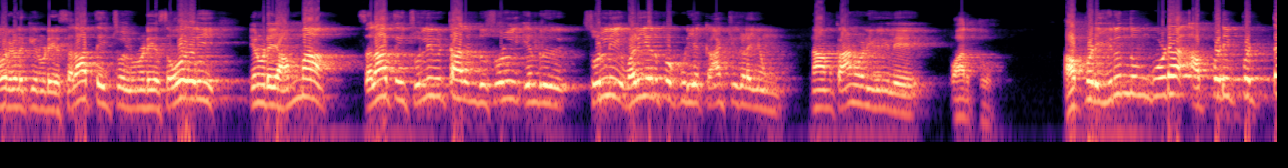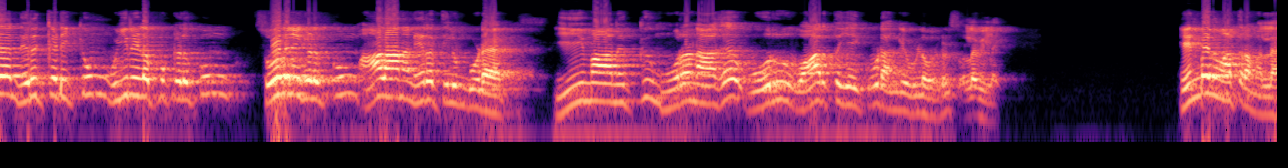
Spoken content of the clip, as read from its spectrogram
அவர்களுக்கு என்னுடைய சலாத்தை சொல் உன்னுடைய சகோதரி என்னுடைய அம்மா சலாத்தை சொல்லிவிட்டார் என்று சொல் என்று சொல்லி வழியனுப்பக்கூடிய காட்சிகளையும் நாம் காணொளிகளிலே பார்த்தோம். அப்படி இருந்தும் கூட அப்படிப்பட்ட நெருக்கடிக்கும் உயிரிழப்புகளுக்கும் சோதனைகளுக்கும் ஆளான நேரத்திலும் கூட ஈமானுக்கு முரணாக ஒரு வார்த்தையை கூட அங்கே உள்ளவர்கள் சொல்லவில்லை. என்பது மாத்திரமல்ல.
